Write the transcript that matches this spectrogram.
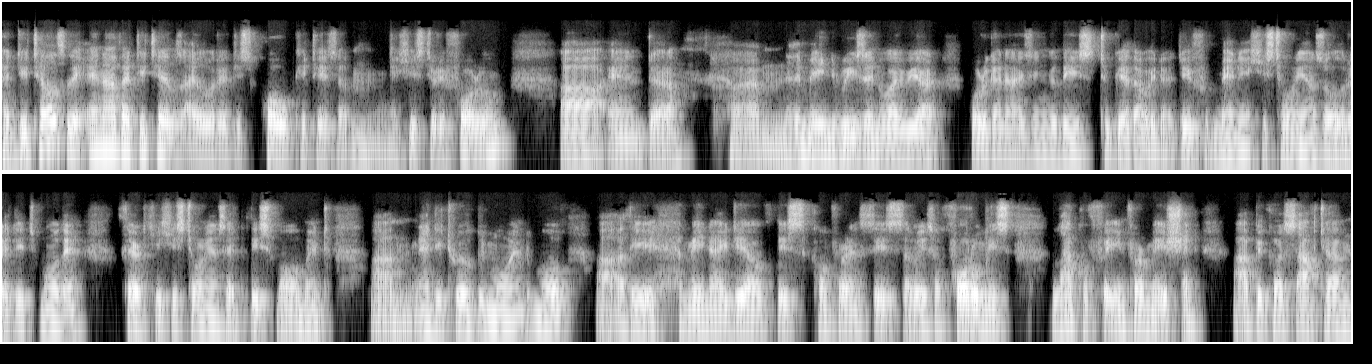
uh, details. The another details I already spoke. It is a um, history forum, uh, and uh, um, the main reason why we are organizing this together with uh, many historians already. It's more than 30 historians at this moment, um, and it will be more and more. Uh, the main idea of this conference is, uh, is a forum is lack of information uh, because after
